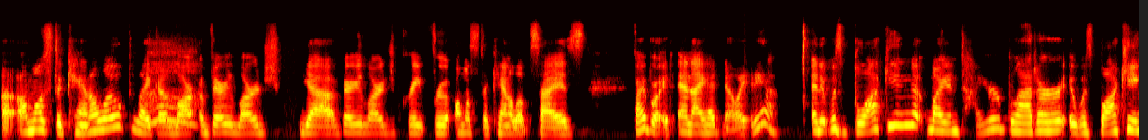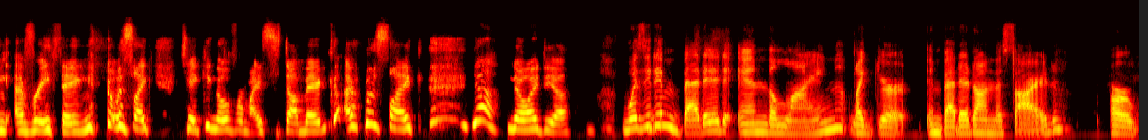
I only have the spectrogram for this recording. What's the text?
a almost a cantaloupe like a, lar- a very large yeah very large grapefruit almost a cantaloupe size fibroid. And I had no idea and it was blocking my entire bladder. It was blocking everything. It was like taking over my stomach. I was like, yeah, no idea. Was it embedded in the line? Like you're embedded on the side? Or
